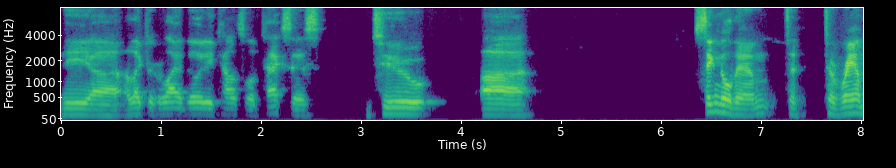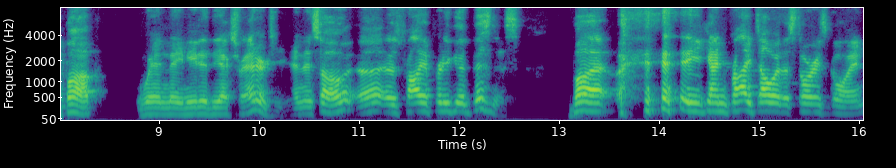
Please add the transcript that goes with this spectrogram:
the uh, Electric Reliability Council of Texas, to uh, signal them to, to ramp up when they needed the extra energy. And so uh, it was probably a pretty good business. But you can probably tell where the story's going.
